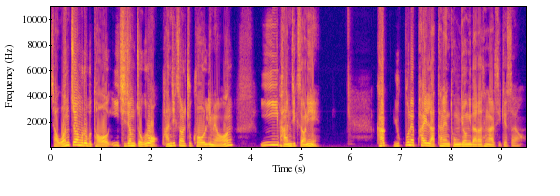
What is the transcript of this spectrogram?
자 원점으로부터 이 지점 쪽으로 반직선을 쭉 그어 올리면 이 반직선이 각 6분의 파일 나타낸 동경이다라 생각할 수 있겠어요.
